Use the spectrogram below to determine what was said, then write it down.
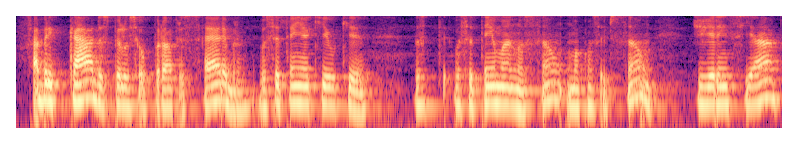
fabricados pelo seu próprio cérebro, você tem aqui o que? você tem uma noção, uma concepção de gerenciar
